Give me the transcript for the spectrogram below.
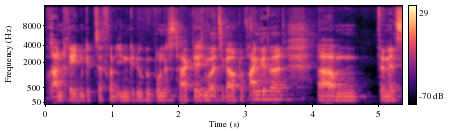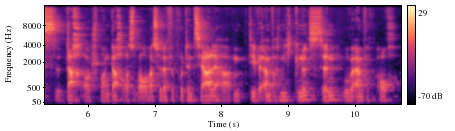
Brandreden gibt es ja von Ihnen genug im Bundestag, der ich mir jetzt sogar auch noch angehört. Ähm, wenn wir jetzt Dach ausbauen, Dachausbau, was wir da für Potenziale haben, die wir einfach nicht genutzt sind, wo wir einfach auch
